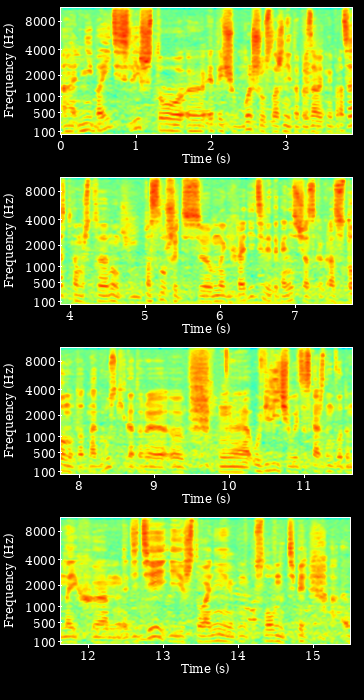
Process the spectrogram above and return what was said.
А не боитесь ли, что э, это еще больше усложнит образовательный процесс, потому что, ну, послушать многих родителей, так они сейчас как раз стонут от нагрузки, которая увеличивается с каждым годом на их детей, и что они, условно, теперь а,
